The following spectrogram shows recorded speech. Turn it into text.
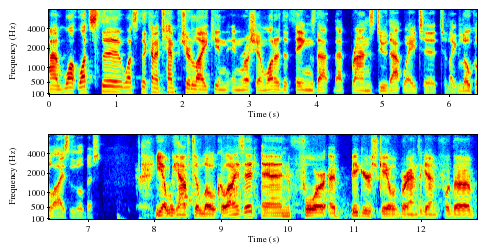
Uh, what what's the what's the kind of temperature like in in russia and what are the things that that brands do that way to to like localize a little bit? Yeah, we have to localize it, and for a bigger scale brands, again, for the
